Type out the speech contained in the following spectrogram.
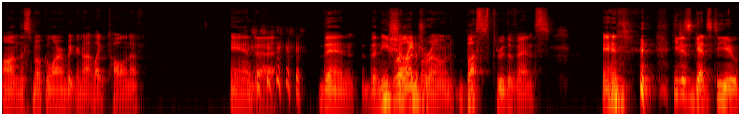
on the smoke alarm, but you're not like tall enough. And uh, then the Nishan Relatable. drone busts through the vents and he just gets to you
